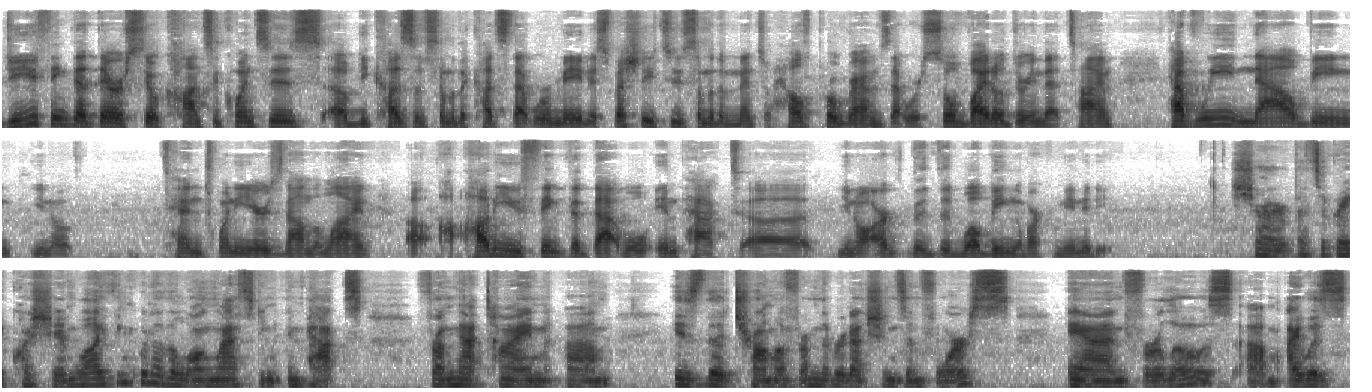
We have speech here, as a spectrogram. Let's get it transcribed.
do you think that there are still consequences uh, because of some of the cuts that were made, especially to some of the mental health programs that were so vital during that time? Have we now being you know 10 20 years down the line uh, how do you think that that will impact uh, you know our the, the, well-being of our community? Sure that's a great question. Well i think one of the long-lasting impacts from that time um, is the trauma from the reductions in force and furloughs. Um, i was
